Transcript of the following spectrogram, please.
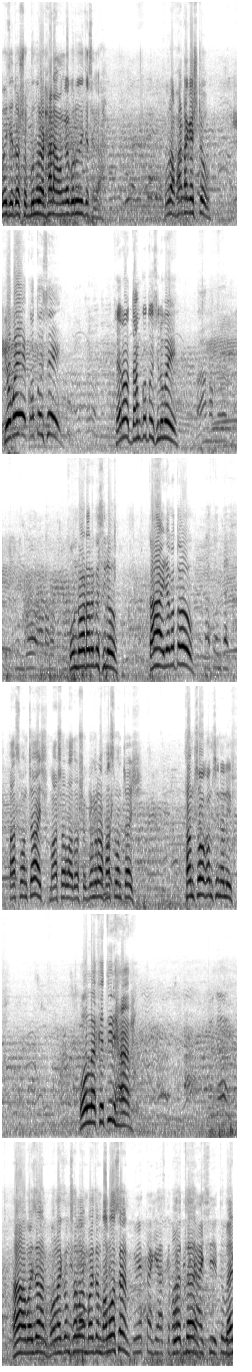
ওই যে দর্শক বন্ধুরা ঠাড়া ভাঙ্গা গরু দিতেছে গা পুরা ফাটা গেস্ট কেউ ভাই কত হয়েছে ফেরত দাম কত হয়েছিল ভাই? পনেরো আঠারো গেছিল কাহা এটা কত? পাঁচ পঞ্চাশ মার্শাল্লাহ দর্শক বন্ধুরা পাঁচ পঞ্চাশ খামস খামসিন আলিফ বললে খেতির হার। হ্যাঁ ভাইজান ওয়ালাইকুম সালাম। ভাইজান ভালো আছেন? তাই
